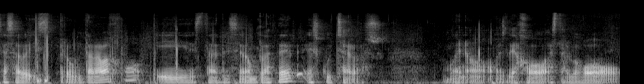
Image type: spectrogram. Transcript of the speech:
ya sabéis, preguntar abajo y será un placer escucharos. Bueno, os dejo hasta luego.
